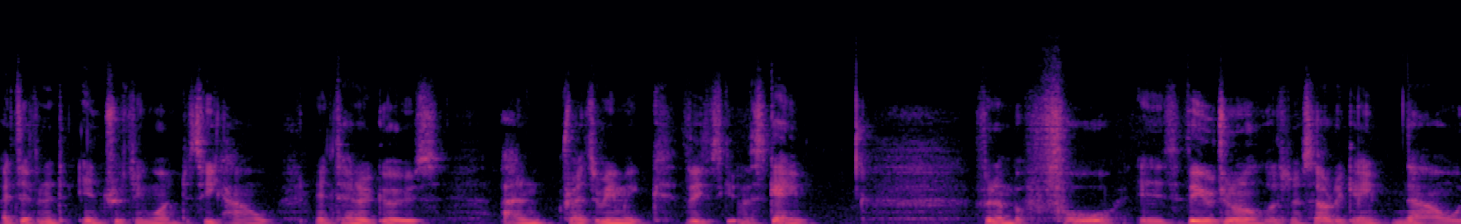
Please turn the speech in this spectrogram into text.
a definite interesting one to see how Nintendo goes and tries to remake this, this game. For number 4 is the original Legend of Zelda game. Now,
